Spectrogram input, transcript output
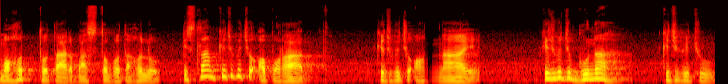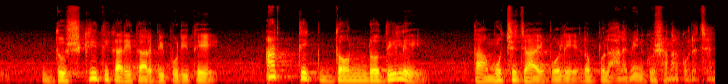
মহত্ব তার বাস্তবতা হলো ইসলাম কিছু কিছু অপরাধ, কিছু কিছু অন্যায়, কিছু কিছু গুনাহ, কিছু কিছু দুষ্কৃতিকারিতার বিপরীতে আর্থিক দণ্ড দিলে তা মুছে যায় বলে রব্বুল আলমিন ঘোষণা করেছেন।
